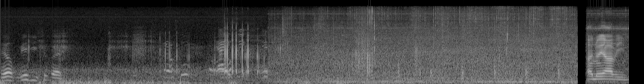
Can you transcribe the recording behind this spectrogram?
Jo, běží, super. Ano, já vím.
